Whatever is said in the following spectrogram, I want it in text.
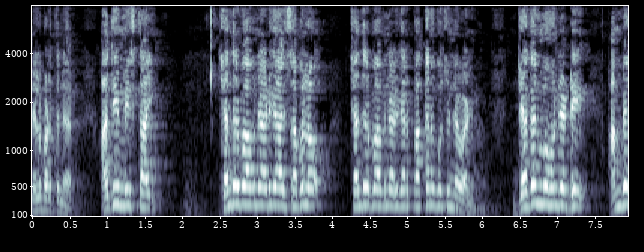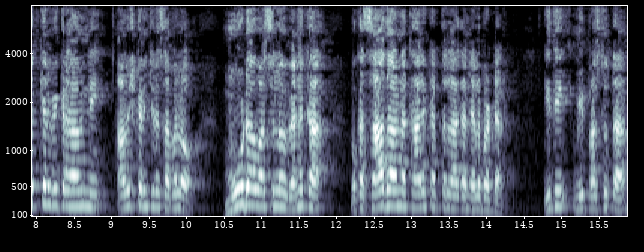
నిలబడుతున్నారు. అది మీ స్థాయి. చంద్రబాబు నాయుడు గారి సభలో చంద్రబాబు నాయుడు గారి పక్కన కూర్చునేవాళ్ళు. జగన్మోహన్ రెడ్డి అంబేద్కర్ విగ్రహాన్ని ఆవిష్కరించిన సభలో మూడో వరుసలో వెనుక ఒక సాధారణ కార్యకర్తలాగా నిలబడ్డారు. ఇది మీ ప్రస్తుత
